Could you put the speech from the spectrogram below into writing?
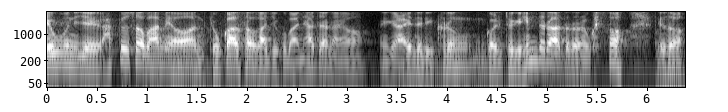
대부분 이제 학교 수업 하면 교과서 가지고 많이 하잖아요. 이게 아이들이 그런 걸 되게 힘들어 하더라고요. 그래서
